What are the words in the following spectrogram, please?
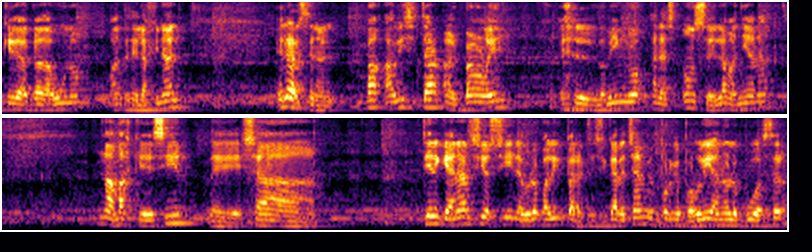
queda cada uno antes de la final. El Arsenal va a visitar al Burnley el domingo a las 11 de la mañana. Nada más que decir, eh, ya tiene que ganar sí o sí la Europa League para clasificar a Champions porque por liga no lo pudo hacer.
